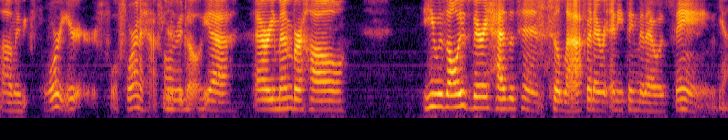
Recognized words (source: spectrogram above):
uh, maybe four years, four, four and a half years Already? ago. Yeah, I remember how he was always very hesitant to laugh at every, anything that I was saying Yeah.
